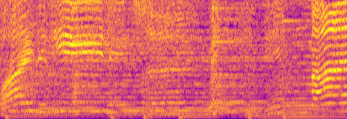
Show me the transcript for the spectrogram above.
Why did he desert me? In my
